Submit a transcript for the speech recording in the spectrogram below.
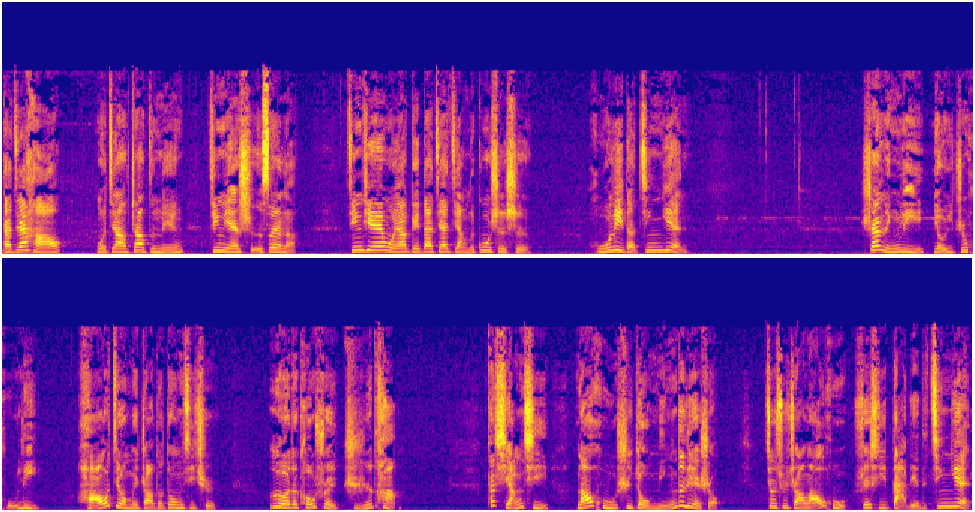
大家好，我叫赵子明，今年十岁了。今天我要给大家讲的故事是《狐狸的经验》。山林里有一只狐狸，好久没找到东西吃，饿得口水直淌。他想起老虎是有名的猎手，就去找老虎学习打猎的经验。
